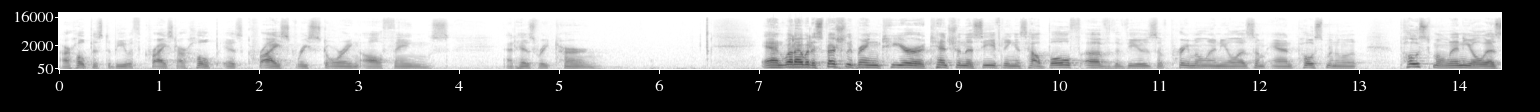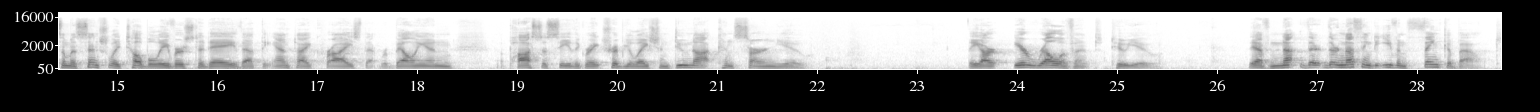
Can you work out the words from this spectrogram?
Our hope is to be with Christ. Our hope is Christ restoring all things at his return. And what I would especially bring to your attention this evening is how both of the views of premillennialism and postmillennialism essentially tell believers today that the Antichrist, that rebellion, apostasy, the Great Tribulation do not concern you. They are irrelevant to you. They have not, they're, they're nothing to even think about.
